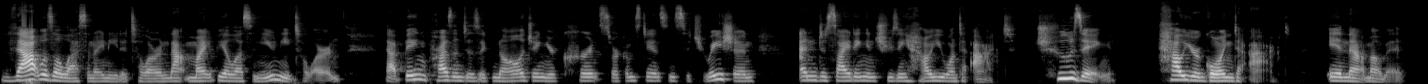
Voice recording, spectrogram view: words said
That was a lesson I needed to learn. That might be a lesson you need to learn. That being present is acknowledging your current circumstance and situation and deciding and choosing how you want to act choosing how you're going to act in that moment.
